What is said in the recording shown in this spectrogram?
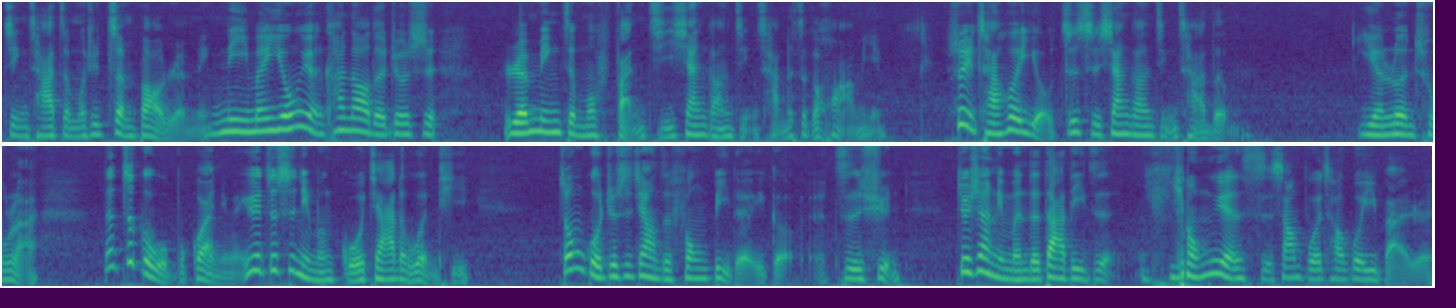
警察怎么去震爆人民，你们永远看到的就是人民怎么反击香港警察的这个画面，所以才会有支持香港警察的言论出来。那这个我不怪你们，因为这是你们国家的问题。中国就是这样子封闭的一个资讯，就像你们的大地震，永远死伤不会超过一百人，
